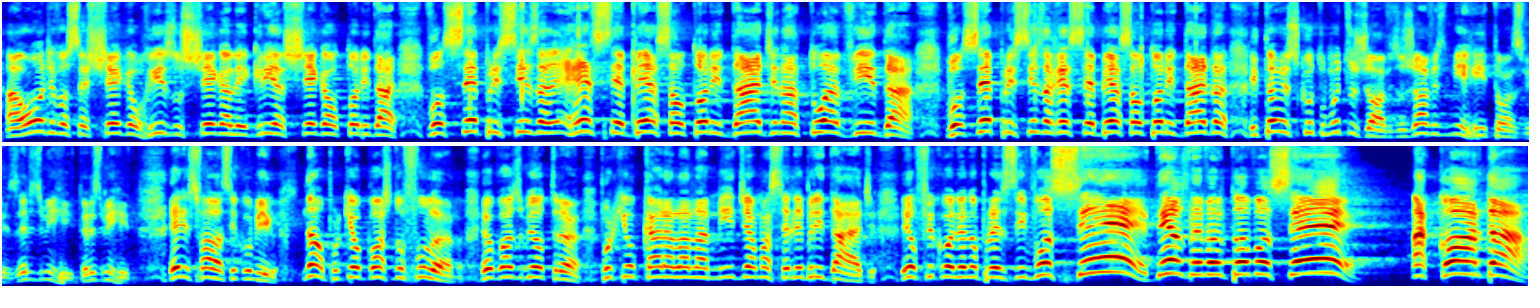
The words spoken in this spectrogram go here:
Aonde você chega, o riso chega, a alegria chega, a autoridade. Você precisa receber essa autoridade na tua vida. Você precisa receber essa autoridade. Então eu escuto muitos jovens. Os jovens me irritam às vezes. Eles me irritam, eles me irritam. Eles falam assim comigo: não, porque eu gosto do fulano, eu gosto do Beltrano, porque o cara lá na mídia é uma celebridade. Eu fico olhando para ele assim: você, Deus levantou você, acorda.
